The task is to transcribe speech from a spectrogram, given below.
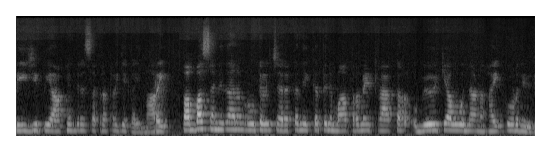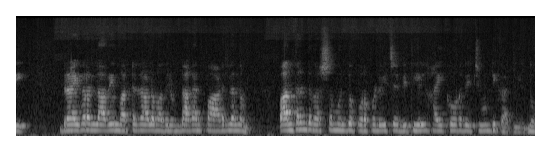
ഡി ജി പി ആഭ്യന്തര സെക്രട്ടറിക്ക് കൈമാറി. പമ്പ സന്നിധാനം റൂട്ടിൽ ചരക്ക് നീക്കത്തിന് മാത്രമേ ട്രാക്ടർ ഉപയോഗിക്കാവൂ എന്നാണ് ഹൈക്കോടതി വിധി. ഡ്രൈവറല്ലാതെ മറ്റൊരാളും അതിലുണ്ടാകാൻ പാടില്ലെന്നും പന്ത്രണ്ട് വർഷം മുൻപ് പുറപ്പെടുവിച്ച വിധിയിൽ ഹൈക്കോടതി ചൂണ്ടിക്കാട്ടിയിരുന്നു.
